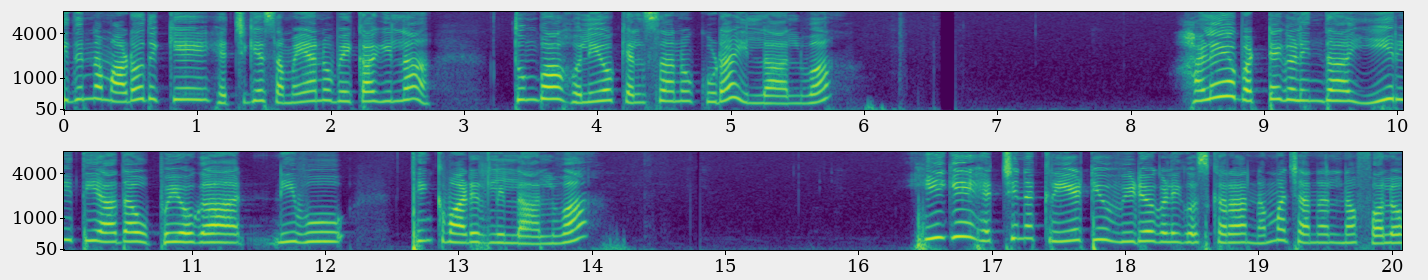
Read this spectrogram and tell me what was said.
ಇದನ್ನು ಮಾಡೋದಕ್ಕೆ ಹೆಚ್ಚಿಗೆ ಸಮಯನೂ ಬೇಕಾಗಿಲ್ಲ, ತುಂಬ ಹೊಲಿಯೋ ಕೆಲಸನೂ ಕೂಡ ಇಲ್ಲ ಅಲ್ವಾ? ಹಳೆಯ ಬಟ್ಟೆಗಳಿಂದ ಈ ರೀತಿಯಾದ ಉಪಯೋಗ ನೀವು ಥಿಂಕ್ ಮಾಡಿರಲಿಲ್ಲ ಅಲ್ವಾ? ಹೀಗೆ ಹೆಚ್ಚಿನ ಕ್ರಿಯೇಟಿವ್ ವಿಡಿಯೋಗಳಿಗೋಸ್ಕರ ನಮ್ಮ ಚಾನಲ್ನ ಫಾಲೋ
